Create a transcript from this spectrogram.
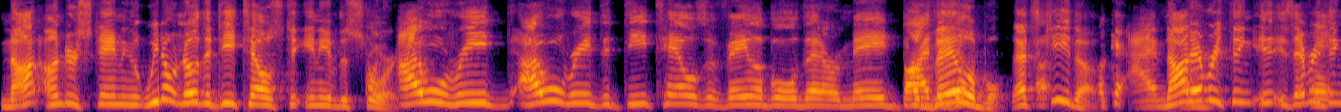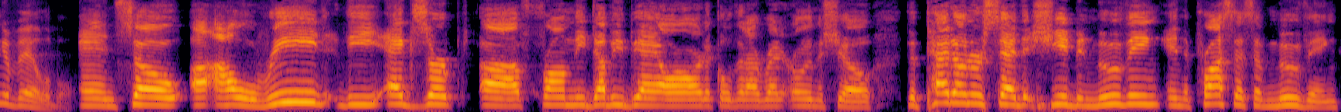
not understanding that we don't know the details to any of the story. I will read. I will read the details available that are made by available. The, That's uh, key, though. Okay, I'm not everything is everything and, available. And so uh, I will read the excerpt uh, from the WBIR article that I read earlier in the show. The pet owner said that she had been moving in the process of moving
